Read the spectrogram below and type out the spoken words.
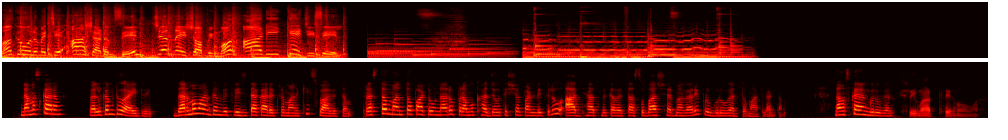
మగవులు మెచ్చే Ashadham sale Chennai shopping mall Aadi KG sale. నమస్కారం. Welcome to I dream. ధర్మ మార్గం విత్ విజిత కార్యక్రమానికి స్వాగతం. ప్రస్తుతం మనతో పాటు ఉన్నారు ప్రముఖ జ్యోతిష్య పండితులు ఆధ్యాత్మికవేత్త సుభాష్ శర్మ గారు. ఇప్పుడు గురుగారితో మాట్లాడదాం. నమస్కారం గురుగారు. శ్రీమాత్రే నమః.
